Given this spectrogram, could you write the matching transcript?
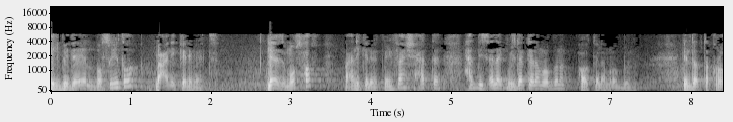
البداية البسيطة معاني الكلمات. لازم مصحف معاني كلمات ما ينفعش حتى حد يسألك مش ده كلام ربنا؟ آه كلام ربنا. أنت بتقرأه؟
